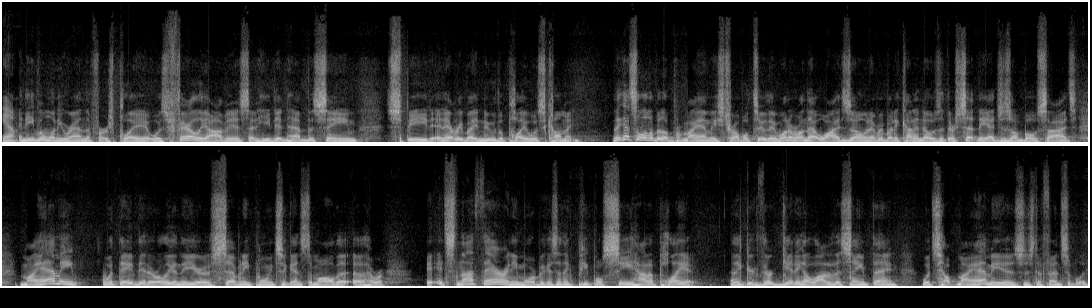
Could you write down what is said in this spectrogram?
Yeah. And even when he ran the first play, it was fairly obvious that he didn't have the same speed, and everybody knew the play was coming. I think that's a little bit of Miami's trouble, too. They want to run that wide zone. Everybody kind of knows that they're setting the edges on both sides. Miami, what Dave did early in the year, 70 points against them all, the, uh, it's not there anymore because I think people see how to play it. I think they're getting a lot of the same thing. What's helped Miami is is defensively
